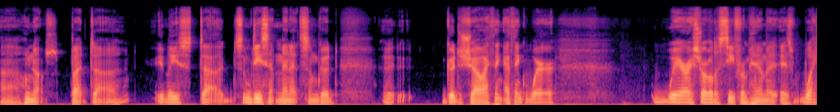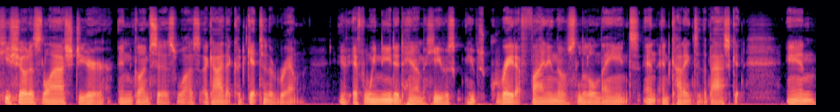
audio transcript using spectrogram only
uh, who knows? But uh, at least uh, some decent minutes, some good, uh, good show. I think I think where where I struggle to see from him is what he showed us last year in glimpses was a guy that could get to the rim. If we needed him, he was he was great at finding those little lanes and, and cutting to the basket. And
